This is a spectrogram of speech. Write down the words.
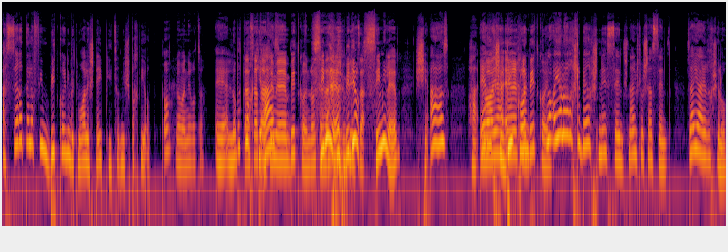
עשרת אלפים ביטקוינים בתמורה לשתי פיצות משפחתיות. או, גם אני רוצה. אה, לא בטוח, כי אז, אלפים אה, ביטקוין, לא שימי לב. בדיוק, שימי לב, שאז הערך לא היה של ערך ביטקוין... לביטקוין. לא, היה לו ערך של בערך שני סנט, שניים, שלושה סנט. זה היה הערך שלו.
